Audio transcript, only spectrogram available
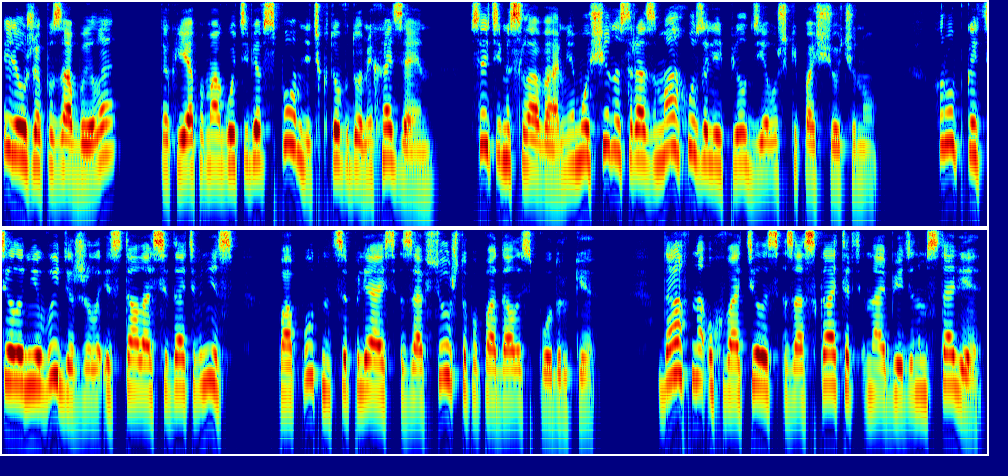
Или уже позабыла? Так я помогу тебе вспомнить, кто в доме хозяин. С этими словами мужчина с размаху залепил девушке пощечину. Хрупкое тело не выдержало и стало оседать вниз, попутно цепляясь за все, что попадалось под руки. Дафна ухватилась за скатерть на обеденном столе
